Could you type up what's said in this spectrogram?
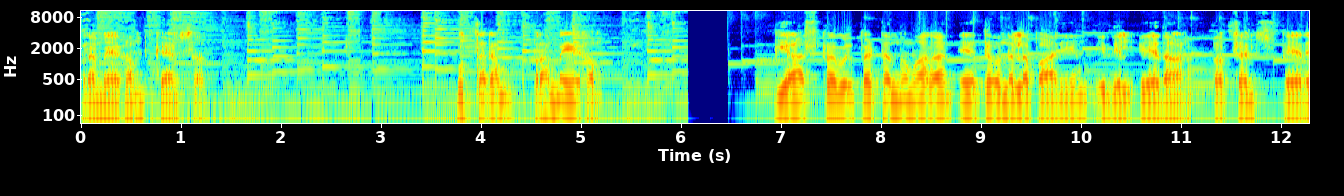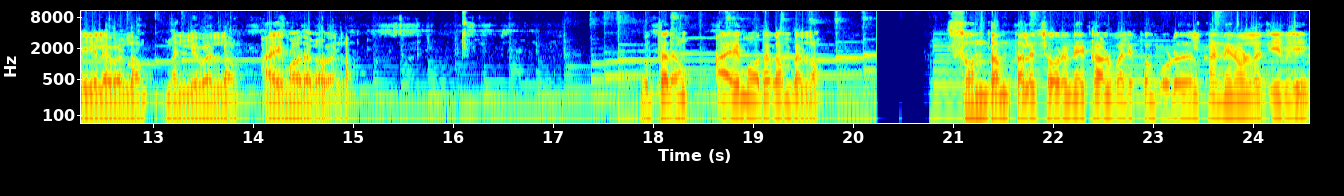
പ്രമേഹം ക്യാൻസർ. ഉത്തരം പ്രമേഹം. ഗ്യാസ് ട്രബിൾ പെട്ടെന്ന് മാറാൻ ഏറ്റവും നല്ല പാനീയം ഇതിൽ ഏതാണ്? ഓപ്ഷൻസ് പേരയില വെള്ളം മല്ലിവെള്ളം അയമോദക വെള്ളം ഉത്തരം അയമോദകം വെള്ളം. സ്വന്തം തലച്ചോറിനേക്കാൾ വലിപ്പം കൂടുതൽ കണ്ണിനുള്ള ജീവി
